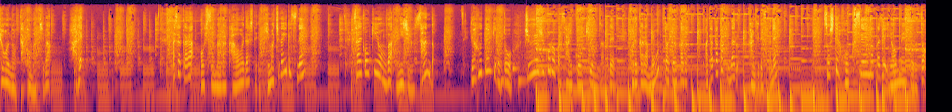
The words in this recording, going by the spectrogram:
今日のタコ町は晴れ。朝からお日様が顔を出して気持ちがいいですね。最高気温は23度。ヤフー天気だと14時頃が最高気温なのでこれからもっと暖か暖かくなる感じですかね。そして北西の風4メートルと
